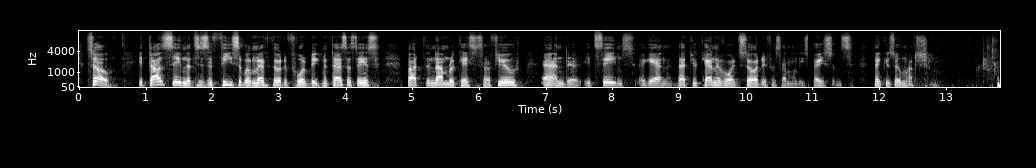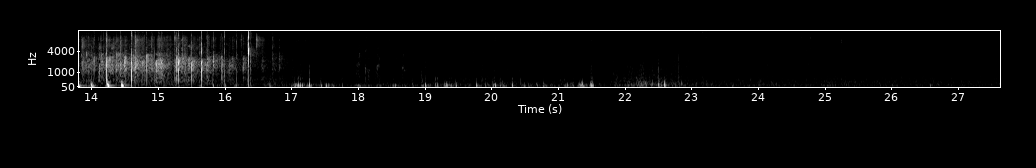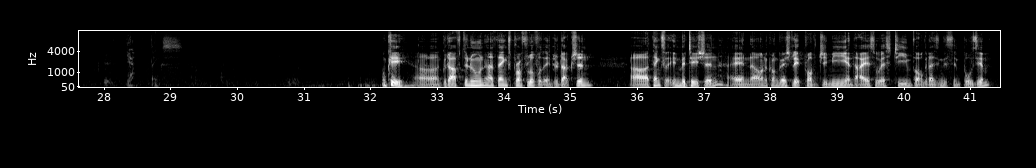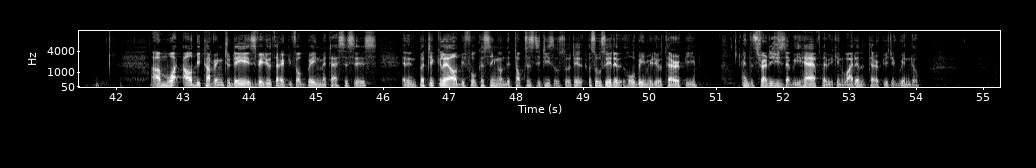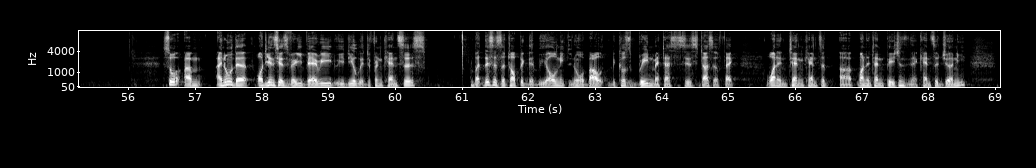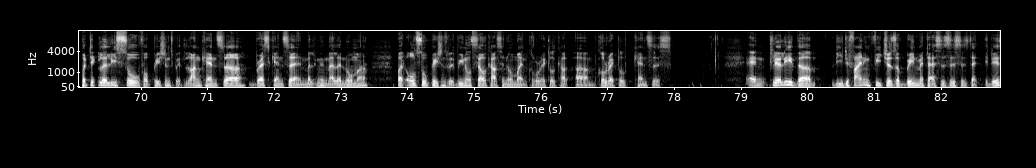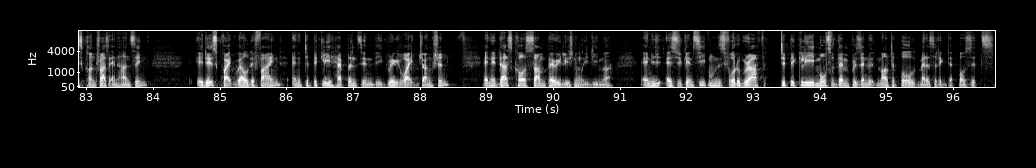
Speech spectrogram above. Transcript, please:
So it does seem that this is a feasible method for big metastases, but the number of cases are few, and uh, it seems, again, that you can avoid surgery for some of these patients. Thank you so much. Okay, uh, good afternoon. Uh, thanks, Prof. Loh, for the introduction. Uh, thanks for the invitation, and I want to congratulate Prof. Jimmy and the ISOS team for organizing this symposium. Um, what I'll be covering today is radiotherapy for brain metastasis, and in particular, I'll be focusing on the toxicities associated with whole brain radiotherapy and the strategies that we have that we can widen the therapeutic window. So um, I know the audience here is very varied. We deal with different cancers. But this is a topic that we all need to know about because brain metastasis does affect one in 10 cancer, uh, one in 10 patients in their cancer journey, particularly so for patients with lung cancer, breast cancer, and malignant melanoma, but also patients with renal cell carcinoma and colorectal, um, colorectal cancers. And clearly the, the defining features of brain metastasis is that it is contrast enhancing, it is quite well defined, and it typically happens in the gray-white junction, and it does cause some perilesional edema. And as you can see from this photograph, typically most of them present with multiple metastatic deposits.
